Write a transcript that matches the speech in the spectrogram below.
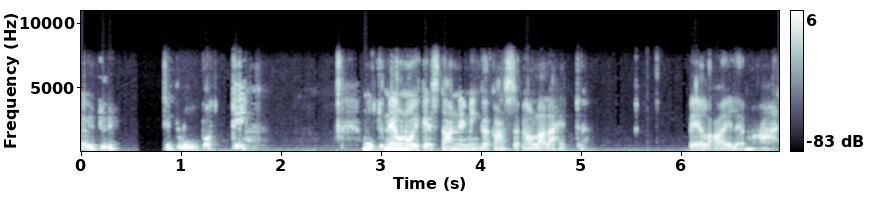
löytyy Bluebottia mutta ne on oikeastaan ne, minkä kanssa me ollaan lähdetty pelailemaan.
